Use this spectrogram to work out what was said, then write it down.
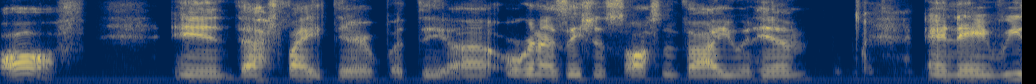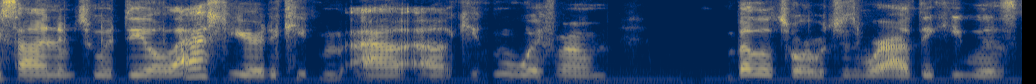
off in that fight there. But the uh, organization saw some value in him, and they re-signed him to a deal last year to keep him uh, uh keep him away from Bellator, which is where I think he was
